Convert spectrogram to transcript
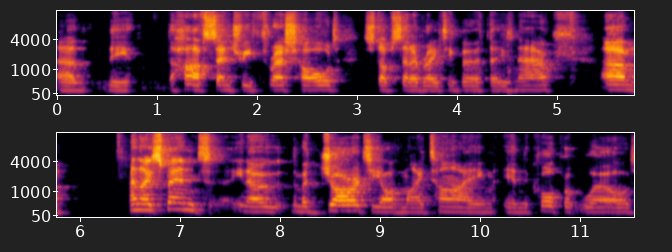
uh, the the half century threshold. Stop celebrating birthdays now. Um, and I spend, you know, the majority of my time in the corporate world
